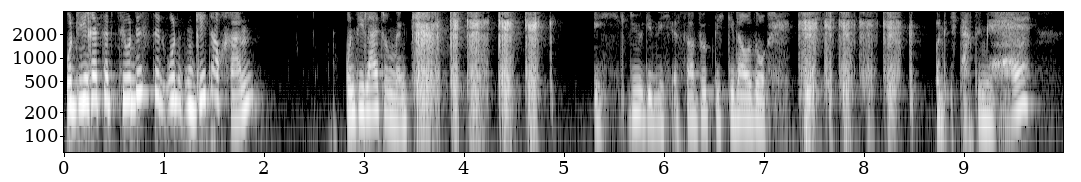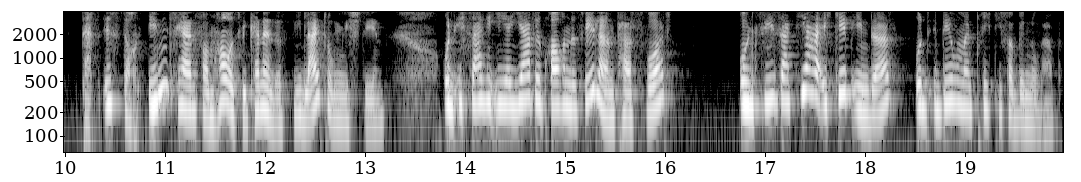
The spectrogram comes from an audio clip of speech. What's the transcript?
und die Rezeptionistin unten geht auch ran und die Leitung dann. Ich lüge nicht, es war wirklich genau so. Und ich dachte mir, hä? Das ist doch intern vom Haus. Wie kann denn das die Leitung nicht stehen? Und ich sage ihr, ja, wir brauchen das WLAN-Passwort. Und sie sagt, ja, ich gebe Ihnen das. Und in dem Moment bricht die Verbindung ab.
